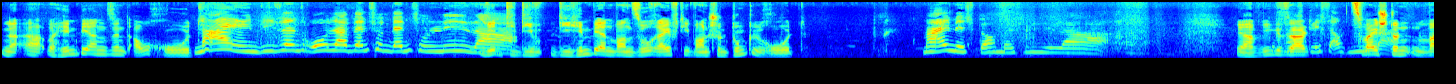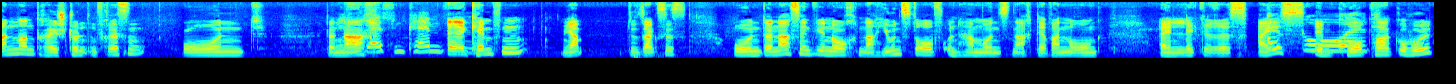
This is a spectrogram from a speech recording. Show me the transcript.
Na, aber Himbeeren sind auch rot. Nein, die sind rosa, wenn schon, denn schon lila. Wir, die, die, die Himbeeren waren so reif, die waren schon dunkelrot. Meine ich doch mit lila. Ja, wie gesagt, auch nie zwei. Stunden wandern, drei Stunden fressen und danach fressen, kämpfen. äh, kämpfen. Ja, du sagst es. Und danach sind wir noch nach Junsdorf und haben uns nach der Wanderung ein leckeres Eis Eis im. Kurpark geholt.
